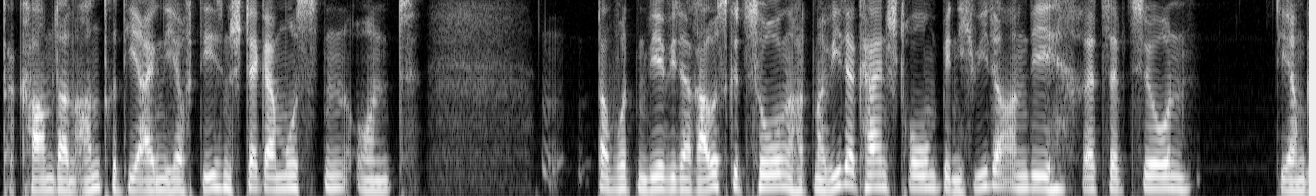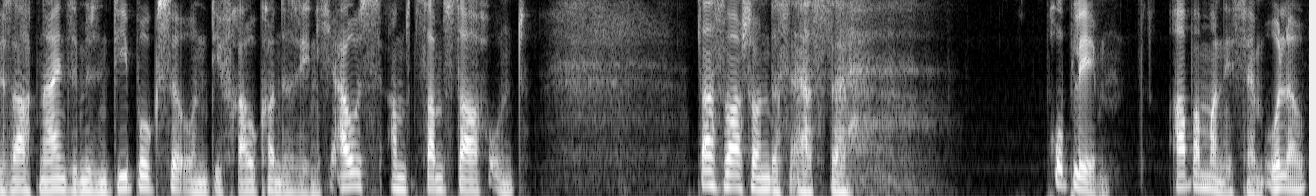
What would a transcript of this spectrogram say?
Da kamen dann andere, die eigentlich auf diesen Stecker mussten und da wurden wir wieder rausgezogen, hat mal wieder keinen Strom, bin ich wieder an die Rezeption. Die haben gesagt, nein, sie müssen die Buchse und die Frau konnte sich nicht aus am Samstag und das war schon das erste Problem. Aber man ist ja im Urlaub,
